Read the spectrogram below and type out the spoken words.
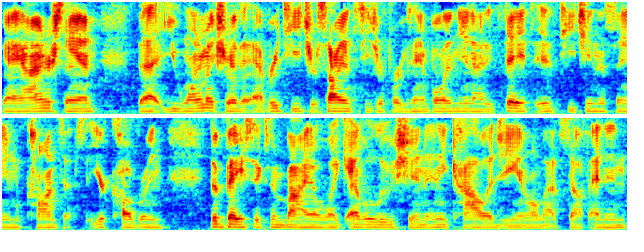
Okay, I understand that you want to make sure that every teacher, science teacher, for example, in the United States, is teaching the same concepts, that you're covering the basics in bio, like evolution and ecology and all that stuff. And in,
